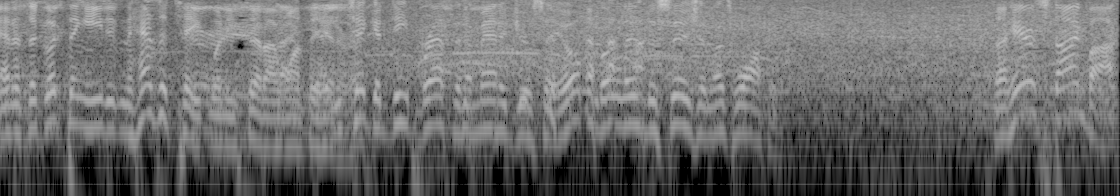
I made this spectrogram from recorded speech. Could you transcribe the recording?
And it's a good thing he didn't hesitate when he said, I want the hitter. You take a deep breath, and a manager will say, oh, a little indecision. Let's walk it. So here's Steinbach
